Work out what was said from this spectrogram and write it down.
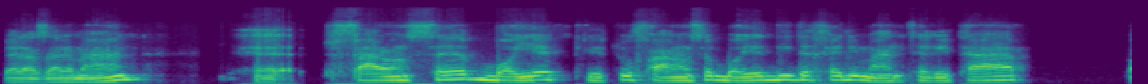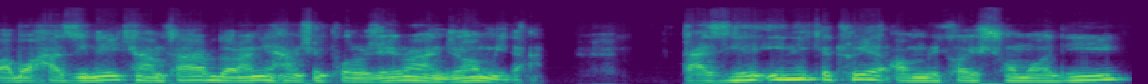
به نظر من. فرانسه با یک تو فرانسه با یه دید خیلی منطقی تر و با هزینه کمتر دارن این همچین پروژه رو انجام میدن. قضیه اینه که توی آمریکای شمالی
